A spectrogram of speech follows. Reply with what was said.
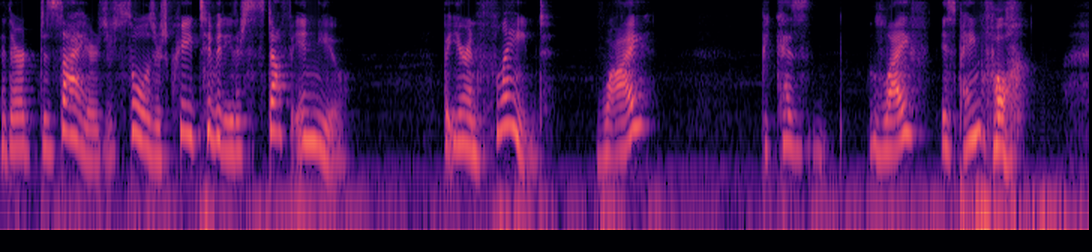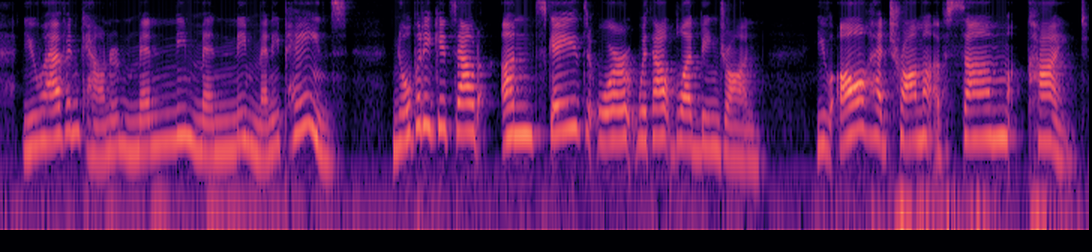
That there are desires, there's souls, there's creativity, there's stuff in you. But you're inflamed. Why? Because life is painful. You have encountered many, many, many pains. Nobody gets out unscathed or without blood being drawn. You've all had trauma of some kind.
